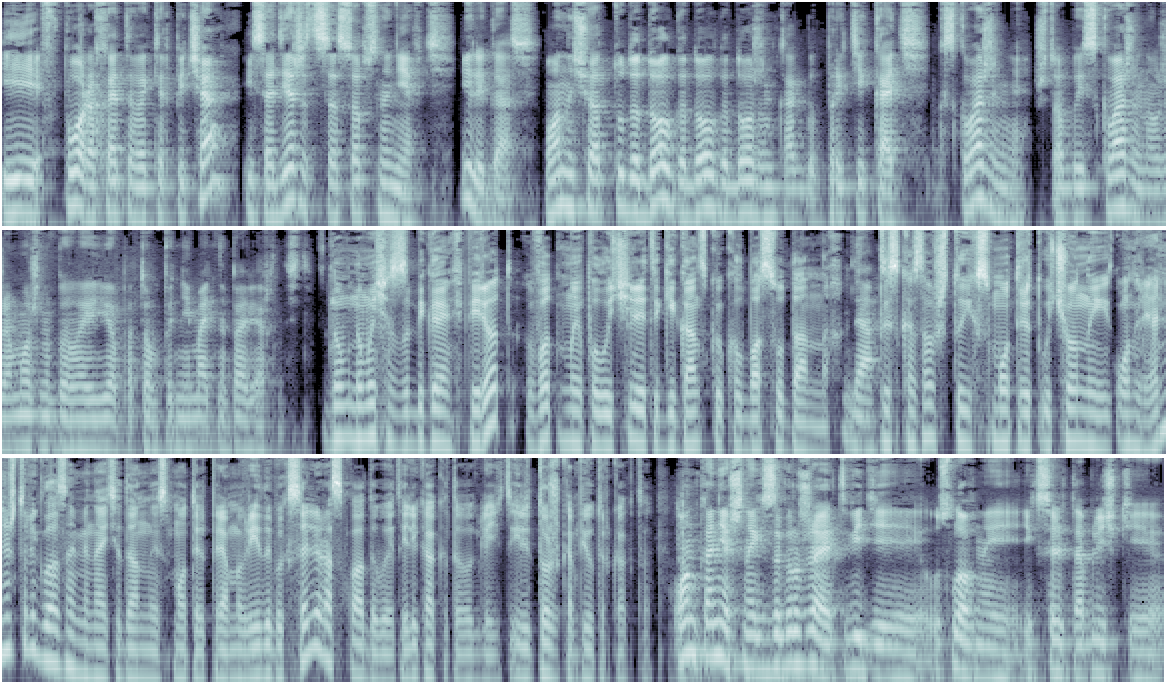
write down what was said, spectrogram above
и в порах этого кирпича и содержится, собственно, нефть или газ. Он еще оттуда долго-долго должен как бы притекать к скважине, чтобы из скважины уже можно было ее потом поднимать на поверхность. Ну, но мы сейчас забегаем вперед. Вот мы получили эту гигантскую колбасу данных. Да. Ты сказал, сказал, что их смотрит ученый. Он реально, что ли, глазами на эти данные смотрит? Прямо в ряды в Excel раскладывает? Или как это выглядит? Или тоже компьютер как-то? Он, конечно, их загружает в виде условной Excel-таблички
